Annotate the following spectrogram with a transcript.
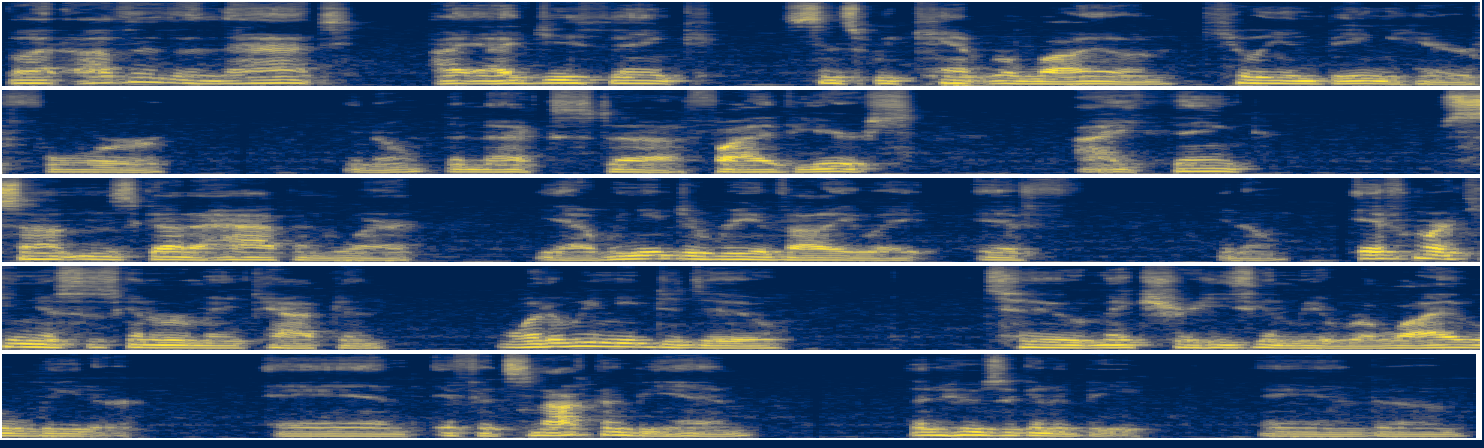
But other than that, I, I do think since we can't rely on Kylian being here for, you know, the next uh, five years, I think something's got to happen where, yeah, we need to reevaluate if, you know, if Marquinhos is going to remain captain, what do we need to do to make sure he's going to be a reliable leader? And if it's not going to be him, then who's it going to be? And um,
